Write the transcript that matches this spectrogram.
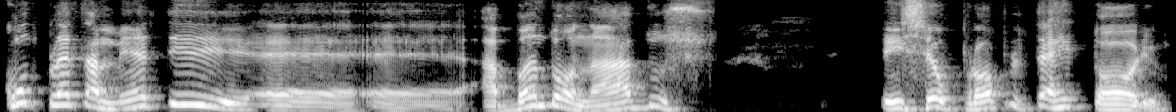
completamente é, é, abandonados em seu próprio território.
